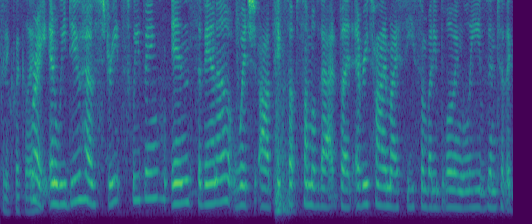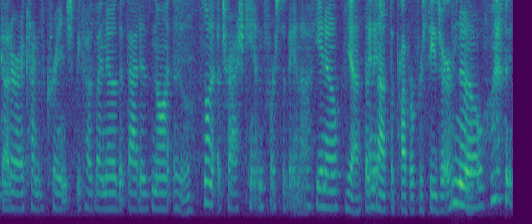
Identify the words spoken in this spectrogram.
pretty quickly. Right, and we do have street sweeping in Savannah, which uh, picks up some of that. But every time I see somebody blowing leaves into the gutter, I kind of cringe because I know that that is not Ew. it's not a trash can for Savannah. You know. Yeah, that's And it- not the proper procedure. No,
